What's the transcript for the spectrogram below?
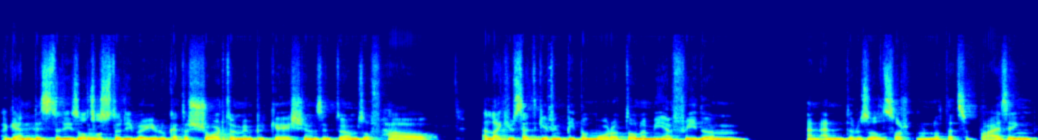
again, this study is also hmm. a study where you look at the short term implications in terms of how, like you said, giving people more autonomy and freedom, and, and the results are not that surprising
